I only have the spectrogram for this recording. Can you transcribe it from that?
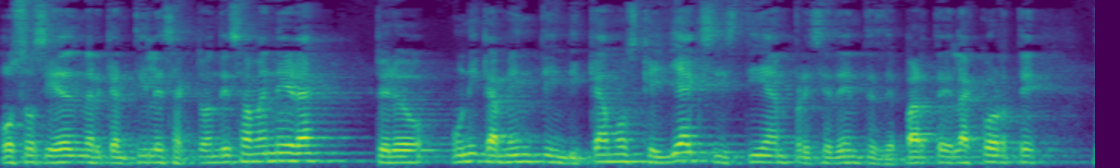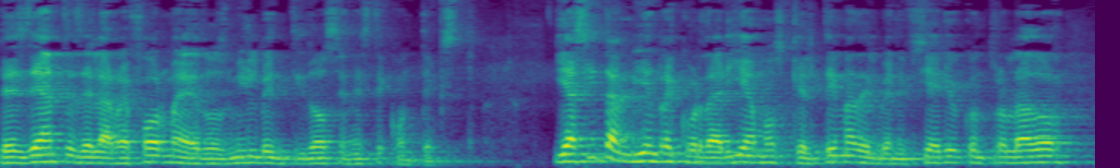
o sociedades mercantiles actúan de esa manera, pero únicamente indicamos que ya existían precedentes de parte de la Corte desde antes de la reforma de 2022 en este contexto. Y así también recordaríamos que el tema del beneficiario controlador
